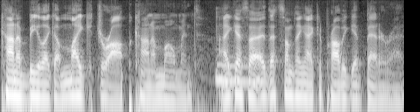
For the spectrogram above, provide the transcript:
kind of be like a mic drop kind of moment. I guess I, that's something I could probably get better at.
